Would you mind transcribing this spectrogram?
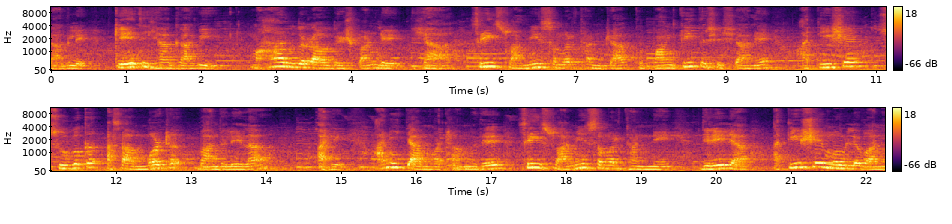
लागले. केज ह्या गावी महारुद्रराव देशपांडे ह्या श्री स्वामी समर्थांच्या कृपांकित शिष्याने अतिशय सुबक असा मठ बांधलेला आहे. आणि त्या मठामध्ये श्री स्वामी समर्थांनी दिलेल्या अतिशय मौल्यवान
